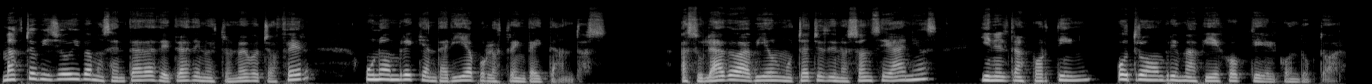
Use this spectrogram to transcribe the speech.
Mactob y yo íbamos sentadas detrás de nuestro nuevo chofer, un hombre que andaría por los treinta y tantos. A su lado había un muchacho de unos once años y en el transportín otro hombre más viejo que el conductor.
